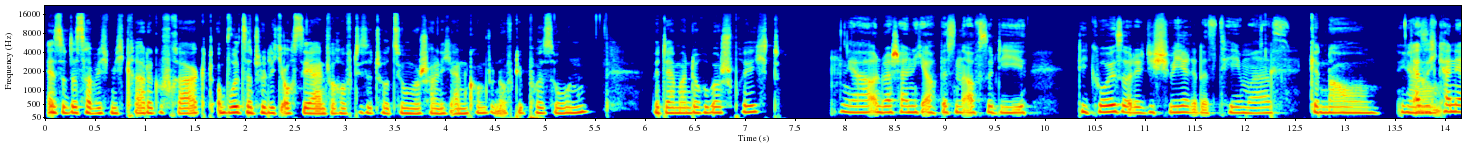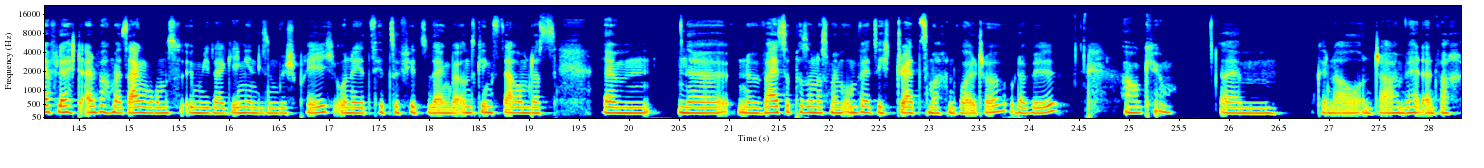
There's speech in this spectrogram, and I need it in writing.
Also das habe ich mich gerade gefragt, obwohl es natürlich auch sehr einfach auf die Situation wahrscheinlich ankommt und auf die Person, mit der man darüber spricht. Ja, und wahrscheinlich auch ein bisschen auf so die, die Größe oder die Schwere des Themas. Genau. Ja. Also ich kann ja vielleicht einfach mal sagen, worum es irgendwie da ging in diesem Gespräch, ohne jetzt hier zu viel zu sagen. Bei uns ging es darum, dass ähm, eine, eine weiße Person aus meinem Umfeld sich Dreads machen wollte oder will. Ah, okay. Ähm, genau, und da haben wir halt einfach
